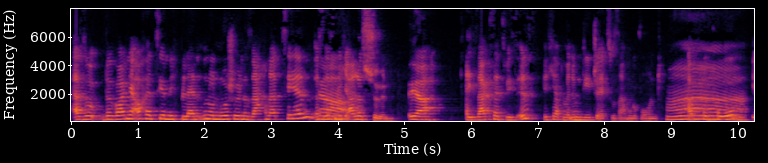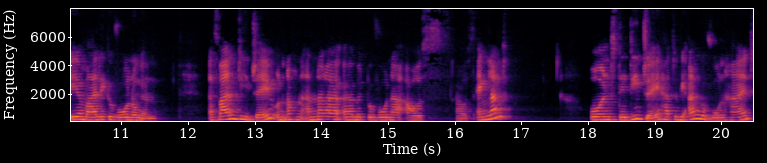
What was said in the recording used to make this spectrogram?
Also, wir wollen ja auch jetzt hier nicht blenden und nur schöne Sachen erzählen. Es Ja. ist nicht alles schön. Ja. Ich sag's jetzt, wie es ist. Ich habe mit einem DJ zusammen gewohnt. Ah. Apropos ehemalige Wohnungen. Es war ein DJ und noch ein anderer äh, Mitbewohner aus, aus England. Und der DJ hatte die Angewohnheit,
